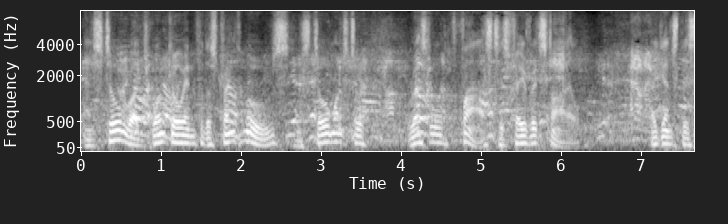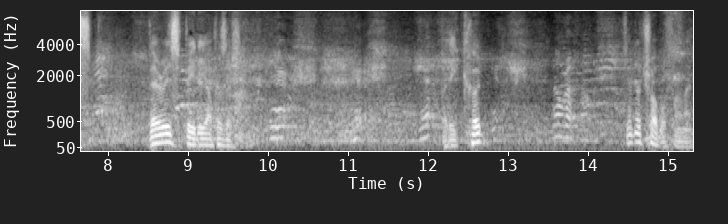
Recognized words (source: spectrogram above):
and still Rudge won't go in for the strength moves. He still wants to wrestle fast, his favorite style, against this very speedy opposition. But he could get into trouble from it.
